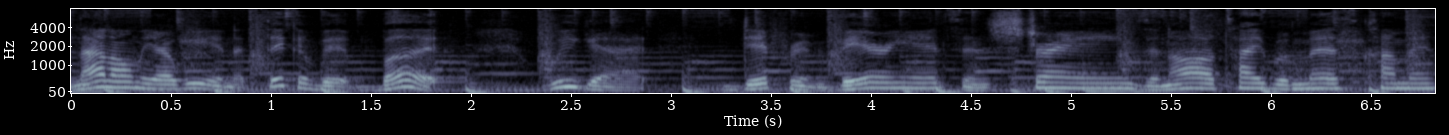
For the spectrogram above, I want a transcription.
Not only are we in the thick of it, but we got different variants and strains and all type of mess coming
